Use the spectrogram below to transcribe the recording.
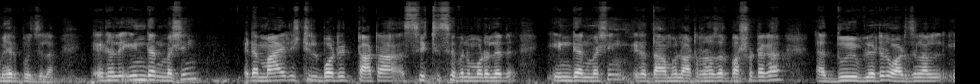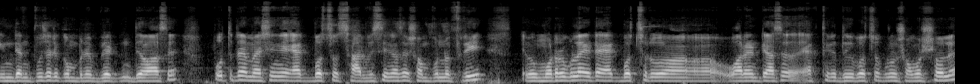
মেহেরপুর জেলা। এটা হলো ইন্ডিয়ান মেশিন এটা মাইল স্টিল বডির টাটা সিক্সটি সেভেন মডেলের ইন্ডিয়ান মেশিন এটার দাম হলো আঠারো হাজার পাঁচশো টাকা। দুই ব্লেডের অরিজিনাল ইন্ডিয়ান পূজারি কোম্পানির ব্লেড দেওয়া আছে। প্রতিটা মেশিনে এক বছর সার্ভিসিং আছে, সম্পূর্ণ ফ্রি এবং মোটরগুলো এটা এক বছর ওয়ারেন্টি আছে। এক থেকে দুই বছর কোনো সমস্যা হলে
